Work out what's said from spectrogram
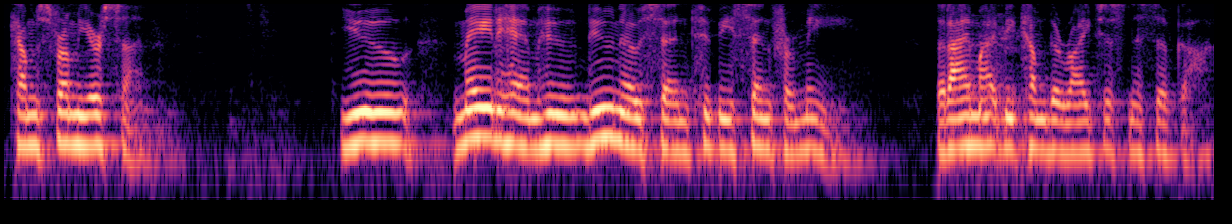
it comes from your Son. You made him who knew no sin to be sin for me, that I might become the righteousness of God.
